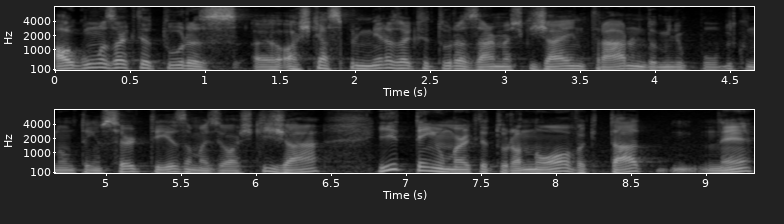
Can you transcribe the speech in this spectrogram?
Algumas arquiteturas, eu acho que as primeiras arquiteturas ARM acho que já entraram em domínio público, não tenho certeza, mas eu acho que já. E tem uma arquitetura nova que está né,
